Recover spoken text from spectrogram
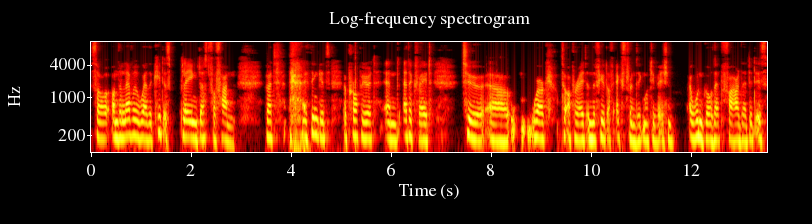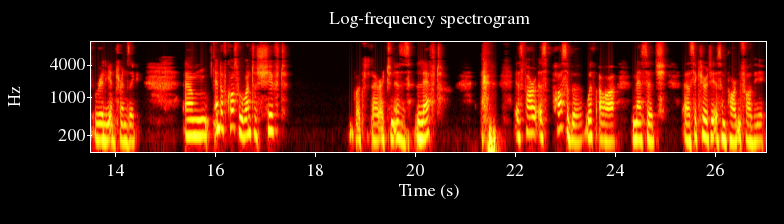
So on the level where the kid is playing just for fun. But I think it's appropriate and adequate to uh, work to operate in the field of extrinsic motivation. I wouldn't go that far that it is really intrinsic. Um, and of course, we want to shift what direction is left as far as possible with our message. Uh, security is important for the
